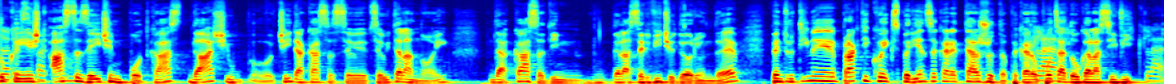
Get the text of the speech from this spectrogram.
îmi că doresc ești foarte astăzi aici în podcast, da, și uh, cei de acasă se, se uită la noi, de acasă, din, de la serviciu, de oriunde, pentru tine e practic o experiență care te ajută, pe care o Clar. poți adăuga la CV. Clar,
